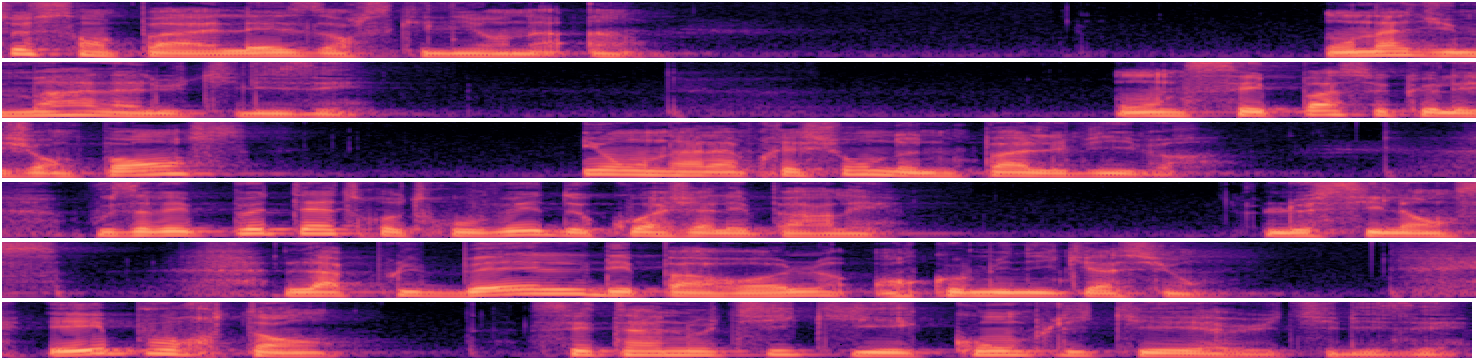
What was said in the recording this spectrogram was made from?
Se sent pas à l'aise lorsqu'il y en a un. On a du mal à l'utiliser. On ne sait pas ce que les gens pensent et on a l'impression de ne pas le vivre. Vous avez peut-être trouvé de quoi j'allais parler. Le silence, la plus belle des paroles en communication. Et pourtant, c'est un outil qui est compliqué à utiliser.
